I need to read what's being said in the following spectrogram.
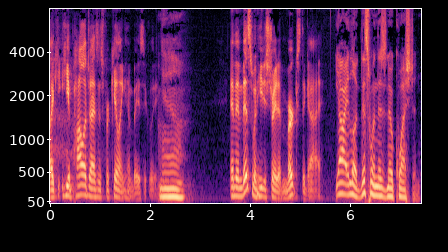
Like he- apologizes for killing him, basically. Yeah. And then this one, he just straight up murks the guy. Yeah. All right. Look, this one, there's no question.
